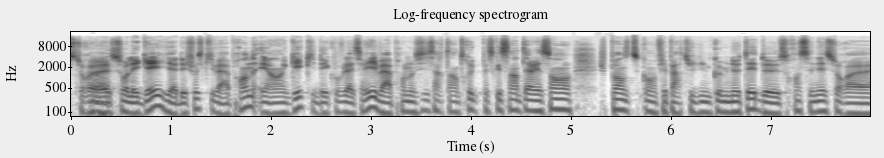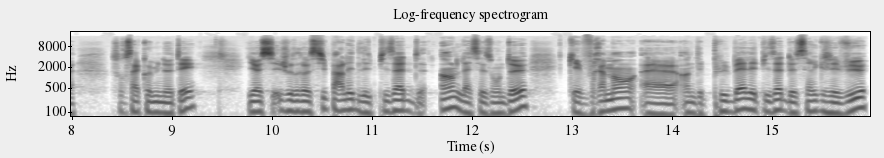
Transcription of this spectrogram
sur Ouais. sur les gays il y a des choses qu'il va apprendre. Et un gay qui découvre la série il va apprendre aussi certains trucs. Parce que c'est intéressant je pense quand on fait partie d'une communauté de se renseigner sur euh, sur sa communauté. Il y a aussi je voudrais aussi parler de l'épisode 1 de la saison 2 qui est vraiment euh, un des plus bels épisodes de série que j'ai vu.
